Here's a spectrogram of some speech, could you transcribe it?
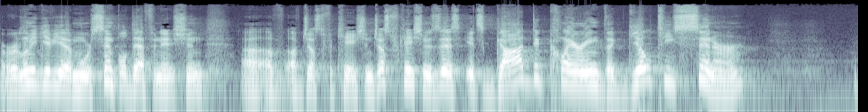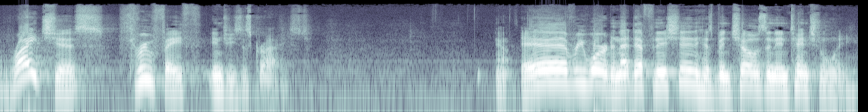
Or let me give you a more simple definition uh, of, of justification. Justification is this it's God declaring the guilty sinner righteous through faith in Jesus Christ. Now, every word in that definition has been chosen intentionally.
